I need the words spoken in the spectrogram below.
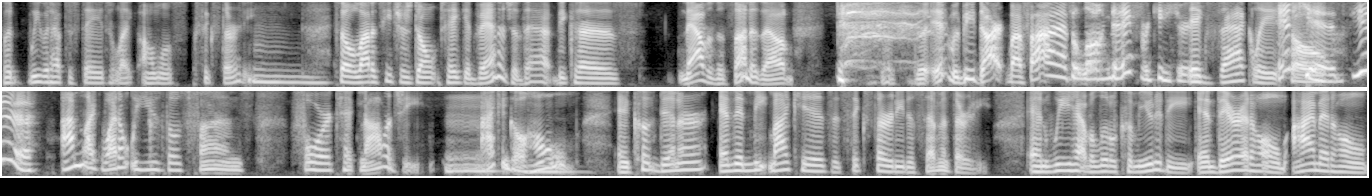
but we would have to stay to like almost 6:30. Mm. So a lot of teachers don't take advantage of that because now that the sun is out, it would be dark by five. It's a long day for teachers Exactly. and so kids. Yeah. I'm like, why don't we use those funds for technology? Mm. I can go home and cook dinner and then meet my kids at 6:30 to 7:30 and we have a little community and they're at home, I'm at home.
